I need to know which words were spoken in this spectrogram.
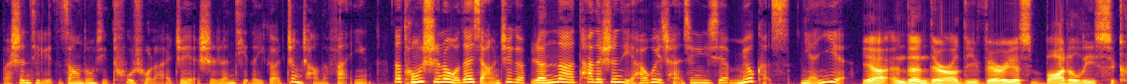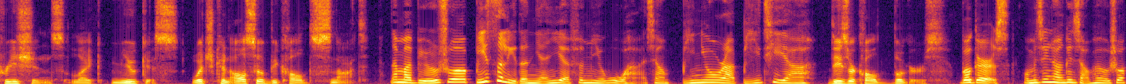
把身体里的脏东西吐出来，这也是人体的一个正常的反应。那同时呢，我在想，这个人呢，他的身体还会产生一些 mucus 粘液。 Yeah, and then there are the various bodily secretions like mucus, which can also be called snot. 那么，比如说鼻子里的粘液分泌物哈，像鼻妞啊、鼻涕啊 These are called boogers. boogers，我们经常跟小朋友说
